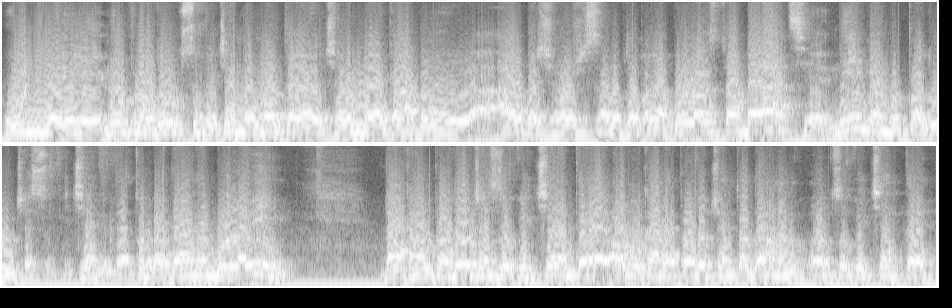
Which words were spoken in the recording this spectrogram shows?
unii nu produc suficient de multe celule galbene, albe și roșii să lupte împotriva bolilor, este o aberație. Nimeni nu produce suficient, de tot de a ne îmbolnăvi. Dacă am produce suficiente, omul care produce întotdeauna suficiente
